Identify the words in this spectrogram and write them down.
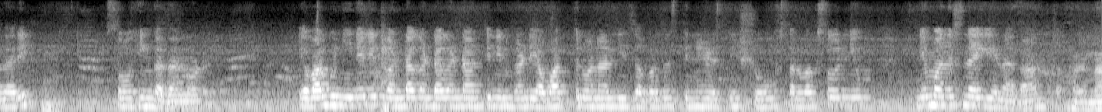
ಅದ ರೀ. ಸೊ ಹಿಂಗದ ನೋಡ್ರಿ. ಯಾವಾಗೂ ನೀನೇ ನಿನ್ ಗಂಡ ಗಂಡ ಗಂಡ ಅಂತೀನಿ ನಿನ್ ಗಂಡ ಯಾವತ್ತೂ ಅನ್ನಲ್ಲ ನೀ ಜಬರ್ದಸ್ತಿನಿ ಹೇಳ್ತೀನಿ ಶೋ ಸಲುವಾಗಿ. ಸೊ ನೀವು ನಿಮ್ಮ ಮನಸ್ಸಿನಾಗ ಏನದ ಅಂತ? ನಾ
